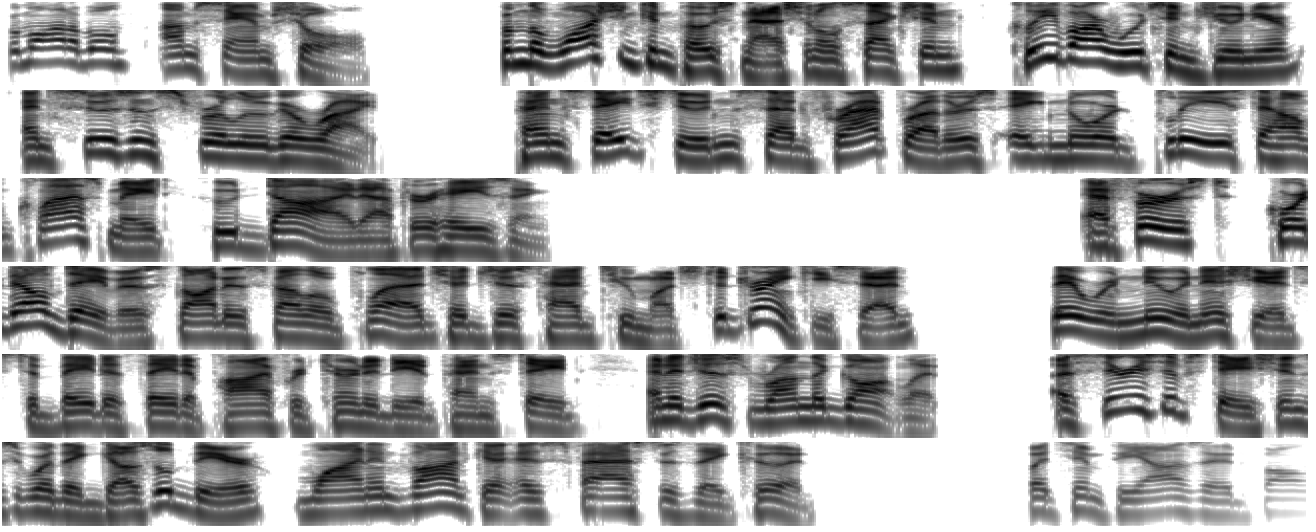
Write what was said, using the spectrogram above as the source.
From Audible, I'm Sam Scholl. From the Washington Post National section, Cleve R. Wootson Jr. and Susan Svrluga Wright. Penn State students said frat brothers ignored pleas to help classmate who died after hazing. At first, Cordell Davis thought his fellow pledge had just had too much to drink, he said. They were new initiates to Beta Theta Pi fraternity at Penn State and had just run the gauntlet a series of stations where they guzzled beer, wine, and vodka as fast as they could. But Tim Piazza had fallen.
